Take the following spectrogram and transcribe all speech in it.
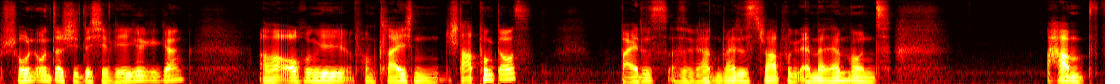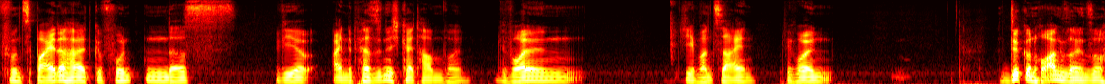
schon unterschiedliche Wege gegangen, aber auch irgendwie vom gleichen Startpunkt aus. Beides, also wir hatten beides Startpunkt MLM und haben für uns beide halt gefunden, dass wir eine Persönlichkeit haben wollen. Wir wollen jemand sein. Wir wollen Dick und Horn sein, so.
